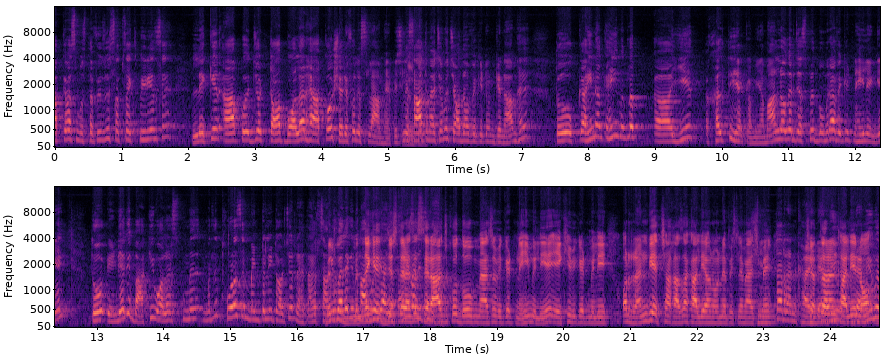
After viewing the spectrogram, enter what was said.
आपके पास मुस्तफिजुर सबसे एक्सपीरियंस है लेकिन आप जो टॉप बॉलर है आपका शरीफुल इस्लाम है। पिछले सात मैचों में चौदह विकेट उनके नाम है। तो कहीं ना कहीं मतलब ये खलती है कमियाँ। मान लो अगर जसप्रीत बुमराह विकेट नहीं लेंगे तो इंडिया के बाकी बॉलर्स में मतलब थोड़ा सा मेंटली टॉर्चर रहता है। सामने वाले के दिमाग देखिए जिस तरह से सिराज को दो मैच में विकेट नहीं मिली है एक ही विकेट मिली और रन भी अच्छा खासा खा लिया उन्होंने पिछले मैच में। 76 रन खाए। रन खा लिए में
